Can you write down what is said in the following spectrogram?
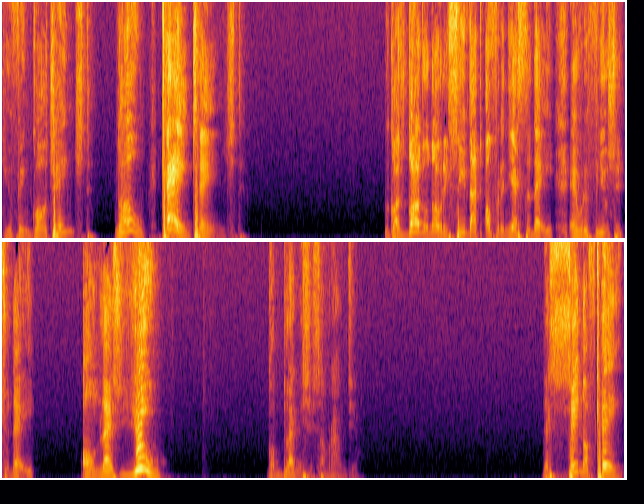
Do you think God changed? No, Cain changed. Because God will not receive that offering yesterday and refuse it today unless you got blemishes around you. The sin of Cain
